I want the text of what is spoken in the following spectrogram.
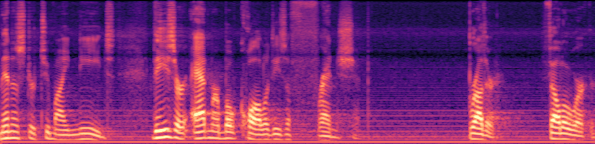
minister to my needs. These are admirable qualities of friendship. Brother, fellow worker,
